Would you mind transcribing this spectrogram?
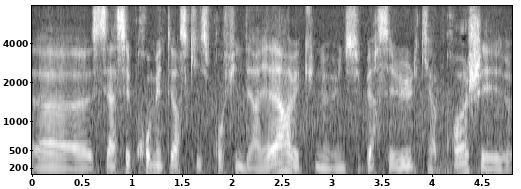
Euh, c'est assez prometteur ce qui se profile derrière, avec une, une super cellule qui approche et euh,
